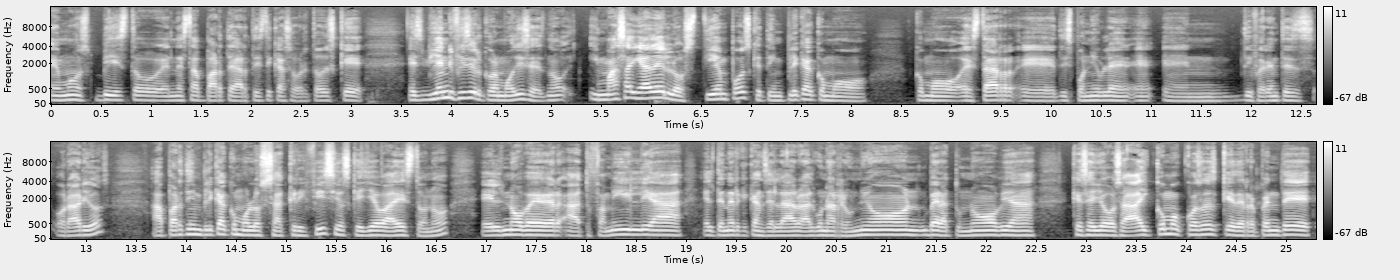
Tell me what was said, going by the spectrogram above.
hemos visto en esta parte artística sobre todo es que es bien difícil como dices, ¿no? Y más allá de los tiempos que te implica como, como estar eh, disponible en, diferentes horarios, aparte implica como los sacrificios que lleva esto, ¿no? El no ver a tu familia, el tener que cancelar alguna reunión, ver a tu novia, qué sé yo, o sea, hay como cosas que de repente,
